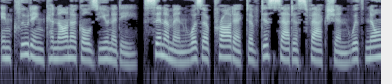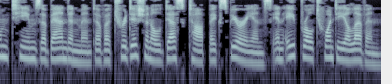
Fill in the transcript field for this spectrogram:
including Canonical's Unity, Cinnamon was a product of dissatisfaction with GNOME Team's abandonment of a traditional desktop experience in April 2011.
